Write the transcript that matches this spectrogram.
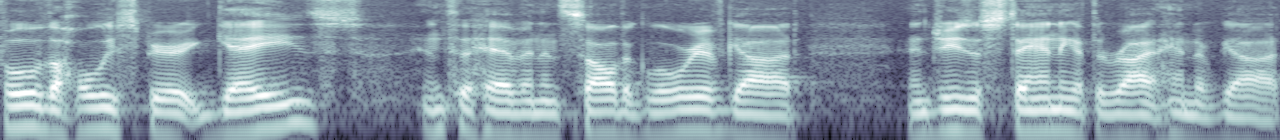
full of the Holy Spirit, gazed into heaven and saw the glory of God and Jesus standing at the right hand of God.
